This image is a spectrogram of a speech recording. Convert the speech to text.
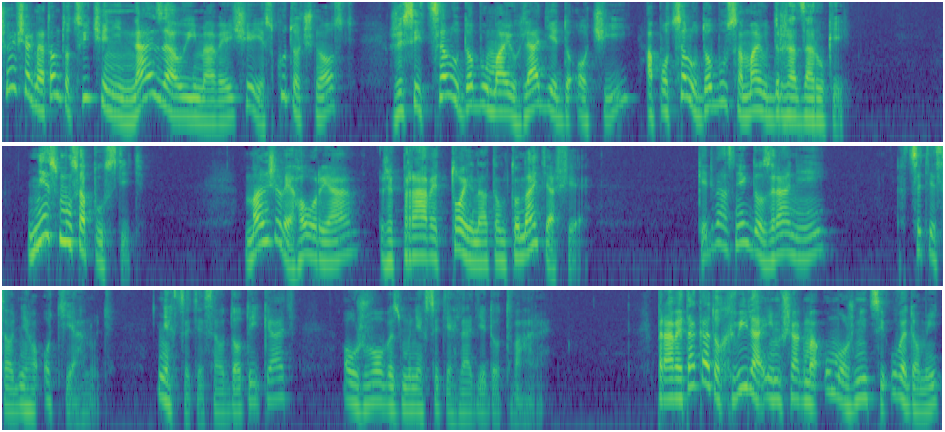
Čo je však na tomto cvičení najzaujímavejšie je skutočnosť, že si celú dobu majú hľadieť do očí a po celú dobu sa majú držať za ruky. Nesmú sa pustiť. Manželia hovoria, že práve to je na tomto najťažšie. Keď vás niekto zraní, chcete sa od neho odtiahnuť. Nechcete sa ho dotýkať, a už vôbec mu nechcete hľadiť do tváre. Práve takáto chvíľa im však má umožniť si uvedomiť,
